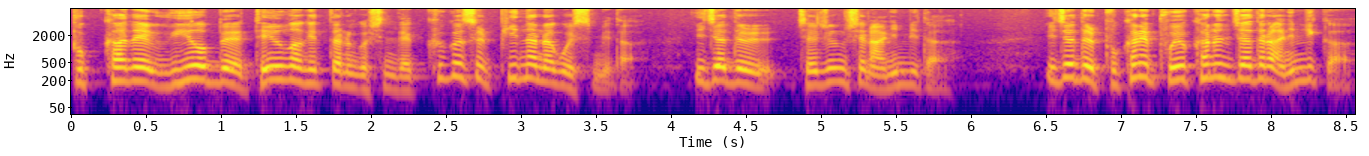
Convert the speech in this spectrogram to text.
북한의 위협에 대응하겠다는 것인데 그것을 비난하고 있습니다. 이자들 제정신 아닙니다. 이자들 북한에 부역하는 자들 아닙니까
